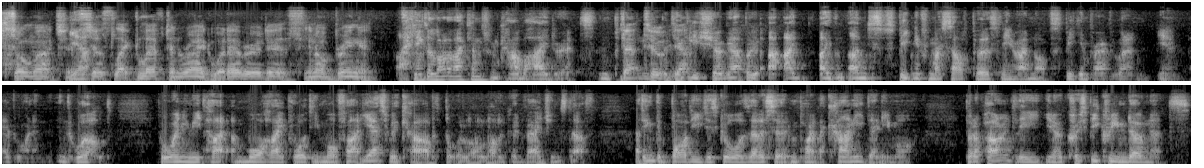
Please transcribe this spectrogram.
So much. It's Yeah. just like left and right, whatever it is, you know, bring it. I think a lot of that comes from carbohydrates and particularly, too, yeah. sugar. But I, I, I'm just speaking for myself personally. I'm not speaking for everyone, you know, everyone in, in the world. But when you eat high, more high protein, more fat, yes, with carbs, but with a lot, a lot of good veg and stuff, I think the body just goes at a certain point. I can't eat anymore. But apparently, you know, Krispy Kreme donuts,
